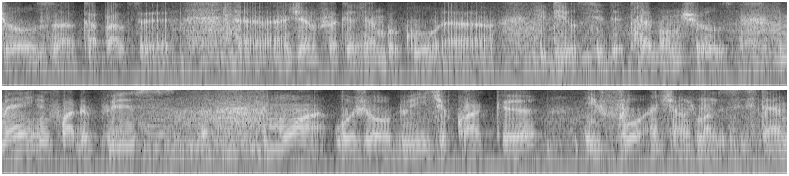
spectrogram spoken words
Cabral Libi même chose. Cabral, c'est un jeune frère que j'aime beaucoup. il dit aussi des très bonnes choses. Mais une fois de plus, moi, aujourd'hui, je crois que il faut un changement de système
